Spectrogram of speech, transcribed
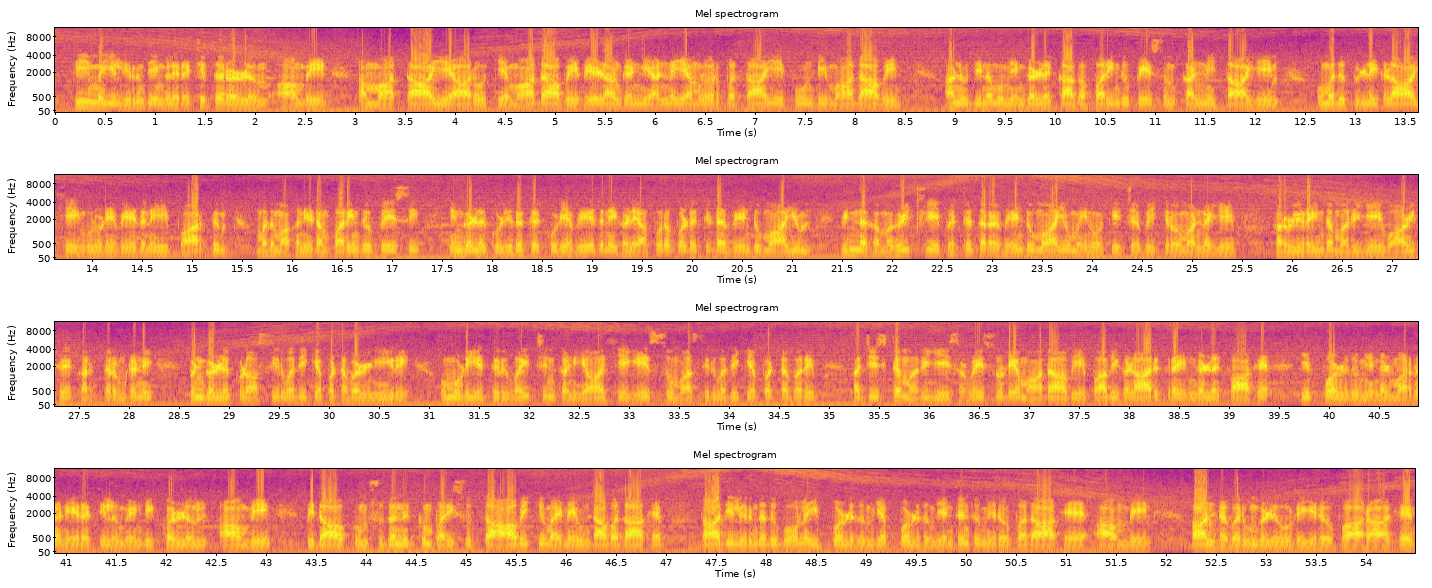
தீமையில் இருந்து எங்களை ரசித்தருளும் ஆமேன். அம்மா தாயே ஆரோக்கிய மாதாவே வேளாங்கண்ணி அன்னையே அமலோற்ப தாயே பூண்டி மாதாவே அனுதினமும் எங்களுக்காக பரிந்து பேசும் கண்ணி தாயே உமது பிள்ளைகள் ஆகிய எங்களுடைய வேதனையை பார்த்து உமது மகனிடம் பரிந்து பேசி எங்களுக்குள் இருக்கக்கூடிய வேதனைகளை அப்புறப்படுத்திட வேண்டுமாயும் விண்ணக மகிழ்ச்சியை பெற்றுத்தர வேண்டுமாயும் மை நோக்கி ஜெபிக்கிறோம் அன்னையே. கருளிறைந்த இறைந்த மரியே வாழ்க கர்த்தருடனே. பெண்களுக்குள் ஆசீர்வதிக்கப்பட்டவள் நீரே. உம்முடைய திரு வயிற்றின் கனி ஆகிய இயேசும் ஆசீர்வதிக்கப்பட்டவரே. அஜிஷ்ட மரியே சர்வேசனுடைய மாதாவே பாவிகளா இருக்கிற எங்களுக்காக இப்பொழுதும் எங்கள் மரண நேரத்திலும் வேண்டிக் கொள்ளும். ஆம்பேன் பிதாவுக்கும் சுதனுக்கும் பரிசுத்த ஆவிக்கும் மகிமை உண்டாவதாக. நாதில் இருந்தது போல இப்பொழுதும் எப்பொழுதும் என்றென்றும் இருப்பதாக. ஆம்பேன் ஆண்டவர் உங்களோடு இருப்பாராக.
